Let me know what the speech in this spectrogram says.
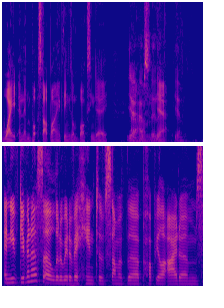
wait and then bo- start buying things on Boxing Day. Yeah, Um, absolutely. yeah. yeah. And you've given us a little bit of a hint of some of the popular items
